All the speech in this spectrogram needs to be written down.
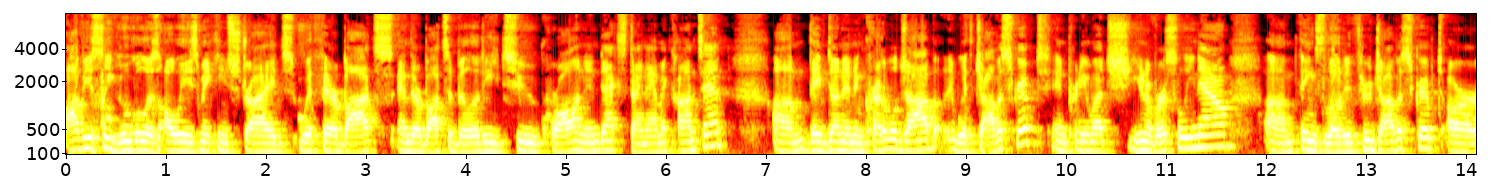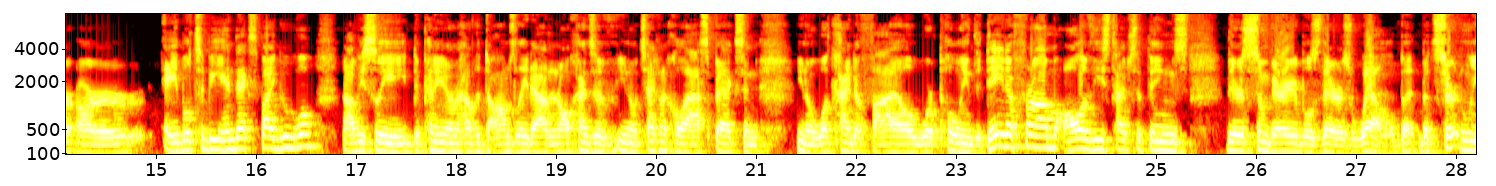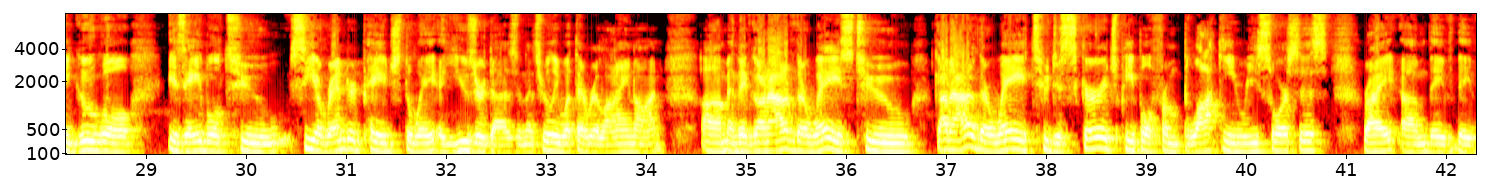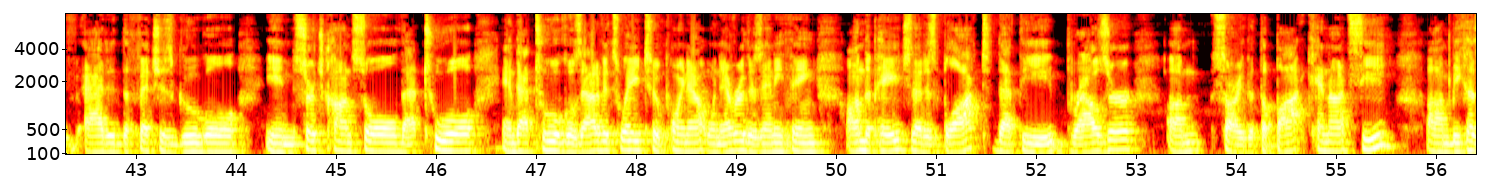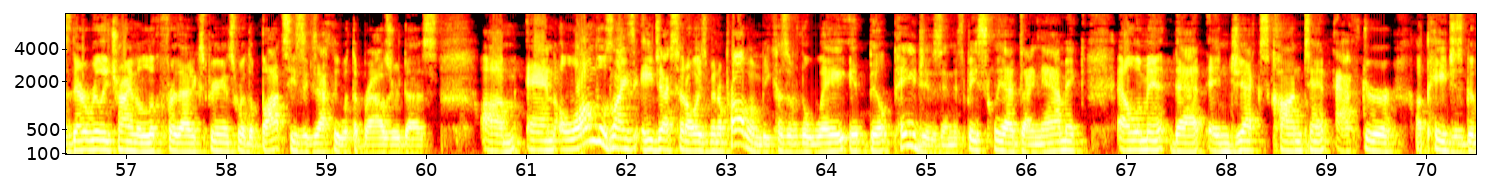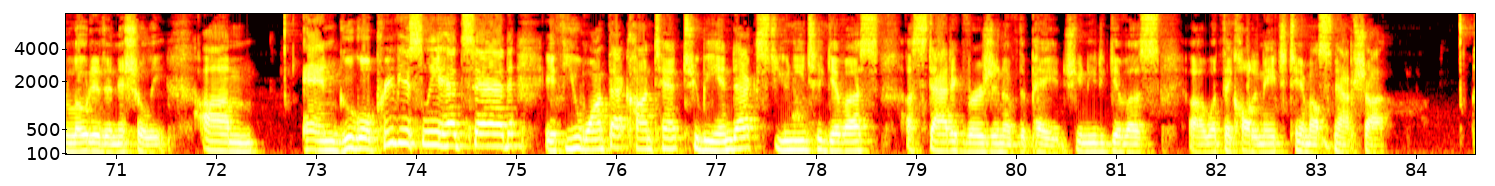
obviously Google is always making strides with their bots and their bots' ability to crawl and index dynamic content. Um, they've done an incredible job with JavaScript and pretty much universally now. Um, things loaded through JavaScript are are able to be indexed by Google. Obviously, depending on how the DOM's laid out and all kinds of you know technical aspects and you know what kind of file we're pulling the data from, all of these types of things. There's some variables there as well, but but certainly Google is able to see a rendered page the way a user does, and that's really what they're relying on. Um, and they've gone out of their ways to gone out of their way to discourage people from blocking resources. Right? Um, they've they've added the Fetch as Google in Search Console, that tool, and that tool goes out of its way to point out whenever there's anything on the page that is blocked that the browser um, sorry, that the bot cannot see um, because they're really trying to look for that experience where the bot sees exactly what the browser does. Um, and along those lines, Ajax had always been a problem because of the way it built pages. And it's basically a dynamic element that injects content after a page has been loaded initially. Um, and Google previously had said if you want that content to be indexed, you need to give us a static version of the page. You need to give us uh, what they called an HTML snapshot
